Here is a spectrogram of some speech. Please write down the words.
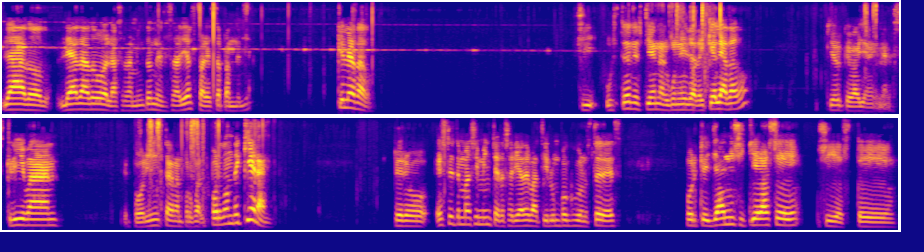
¿Le ha dado, le ha dado las herramientas necesarias para esta pandemia? ¿Qué le ha dado? Si ustedes tienen alguna idea de qué le ha dado, quiero que vayan y me escriban eh, por Instagram, por por donde quieran. Pero este tema sí me interesaría debatir un poco con ustedes, porque ya ni siquiera sé si este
